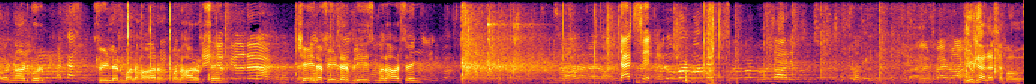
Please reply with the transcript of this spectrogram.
Our not good fielder Malhar Malhar Singh. Change the fielder, please. Malhar Singh. That's it. Sorry. It's okay. You tell us about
